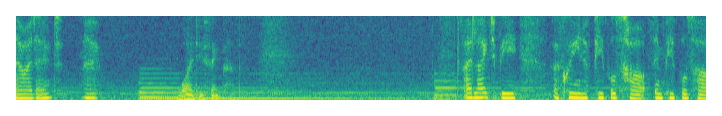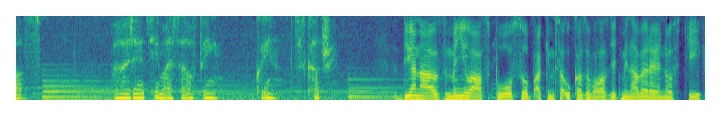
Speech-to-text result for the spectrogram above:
No, I don't. No. Why do you think that? I'd like to be a queen of people's hearts, in people's hearts. but I don't see myself being queen of this country. Diana zmenila spôsob, akým sa ukazovala s deťmi na verejnosti,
